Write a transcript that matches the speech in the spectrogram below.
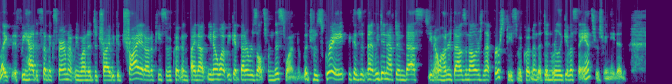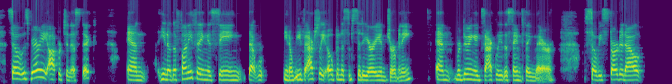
like if we had some experiment we wanted to try we could try it on a piece of equipment and find out you know what we get better results from this one which was great because it meant we didn't have to invest you know $100000 in that first piece of equipment that didn't really give us the answers we needed. So it was very opportunistic. And you know the funny thing is seeing that we're you know we've actually opened a subsidiary in germany and we're doing exactly the same thing there. So we started out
